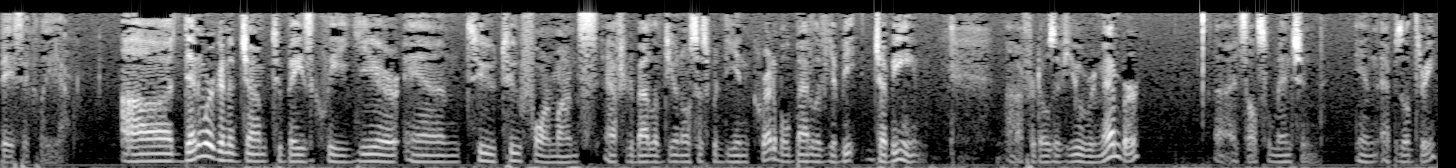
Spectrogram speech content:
Basically, yeah. Uh, then we're gonna jump to basically a year and two to four months after the Battle of Geonosis with the incredible Battle of Yabi- Jabiim. Uh, for those of you who remember, uh, it's also mentioned in Episode 3.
